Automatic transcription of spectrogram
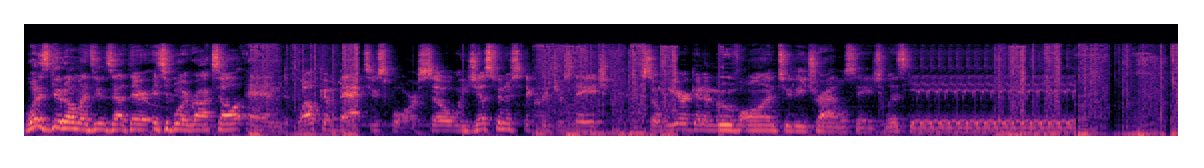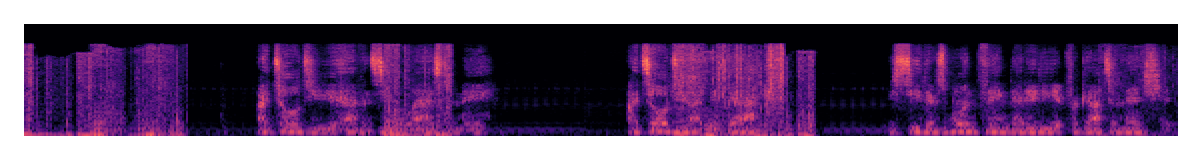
What is good all my dudes out there? It's your boy Roxall and welcome back to Spore. So we just finished the creature stage, so we are gonna move on to the tribal stage. Let's get it. I told you you haven't seen the last of me. I told you I'd be back. You see, there's one thing that idiot forgot to mention,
